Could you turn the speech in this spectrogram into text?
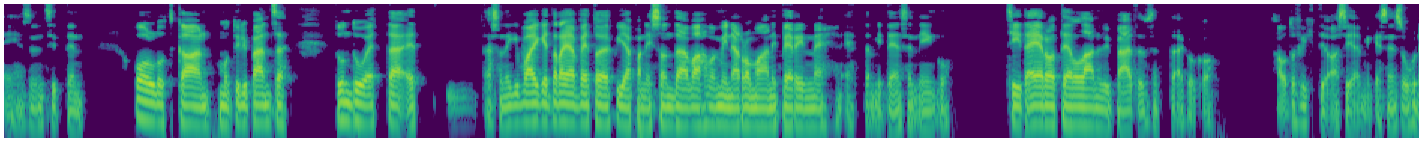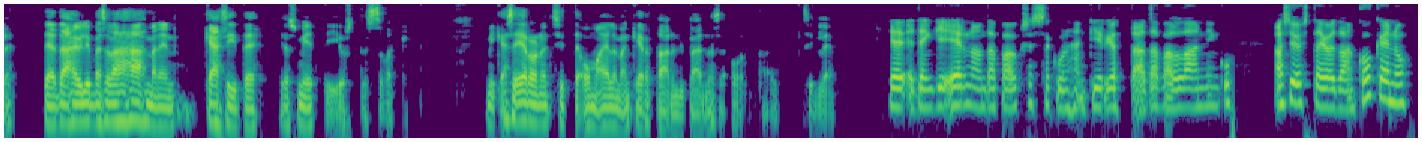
eihän se nyt sitten ollutkaan, mutta ylipäänsä tuntuu, että, että tässä on vaikeita rajanvetoja, kun Japanissa on tämä vahva minä-romaaniperinne, että miten se niin kuin, siitä erotellaan ylipäätänsä tämä koko autofiktioasia, mikä sen suhde. Ja tämähän ylipäänsä vähän hähmäinen käsite, jos miettii just tässä vaikka, mikä se ero nyt sitten oma elämän kertaan ylipäätänsä on. Tai silleen. Ja etenkin Ernon tapauksessa, kun hän kirjoittaa tavallaan niin kuin asioista, joita on kokenut,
